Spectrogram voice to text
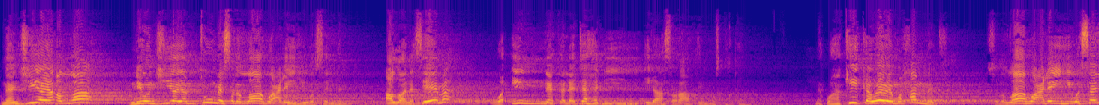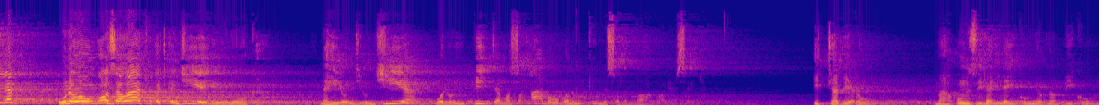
Na njia ya Allah ndiyo njia ya mtume sallallahu alayhi wasallam. Allah anasema wa innaka latahdi ila siratin mustaqim. Na kwa hakika wewe Muhammad sallallahu alayhi wasallam unawaongoza watu katika njia iliyonyooka. Na hiyo ndiyo njia walioipita masahaba wa bwana mtume sallallahu alaihi wasallam. Ittabi'u ma unzila ilaykum min rabbikum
